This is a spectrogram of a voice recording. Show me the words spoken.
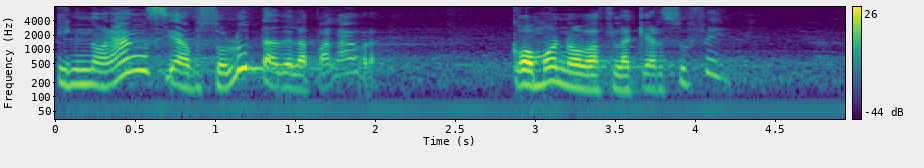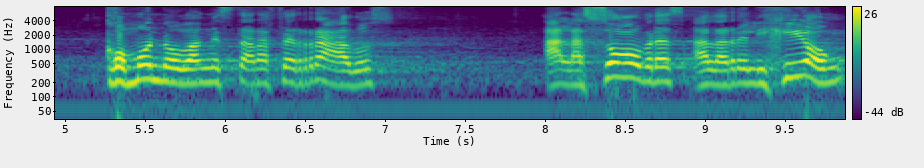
Ignorancia absoluta de la palabra. ¿Cómo no va a flaquear su fe? ¿Cómo no van a estar aferrados a las obras, a la religión,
